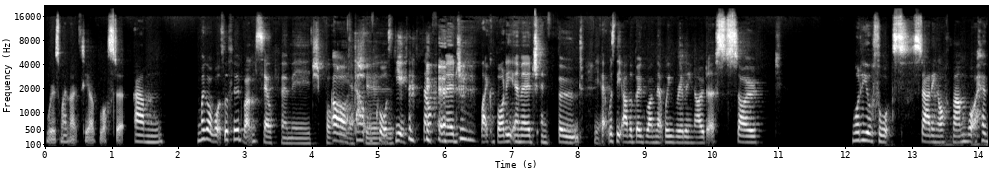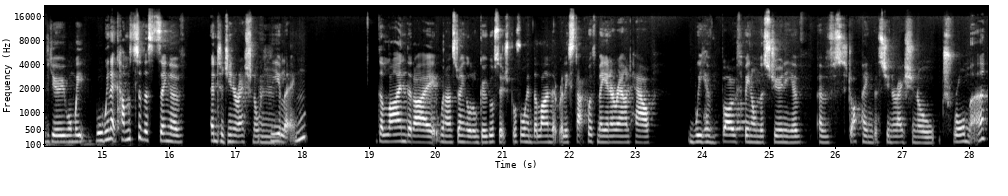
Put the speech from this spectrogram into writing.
where's my notes here? I've lost it. Um, oh my God, what's the third one? Self image, body Oh, issues. of course, yes. Self image, like body image and food. Yeah. That was the other big one that we really noticed. So, what are your thoughts starting off, Mum? What have you, when we, well, when it comes to this thing of intergenerational mm. healing, the line that I, when I was doing a little Google search beforehand, the line that really stuck with me and around how we have both been on this journey of, of stopping this generational trauma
